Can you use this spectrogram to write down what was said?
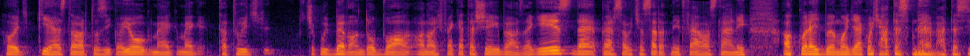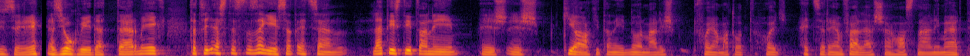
hogy kihez tartozik a jog, meg, meg tehát úgy csak úgy be van dobva a nagy feketeségbe az egész, de persze, hogyha szeretnéd felhasználni, akkor egyből mondják, hogy hát ez nem, hát ez izé, ez jogvédett termék. Tehát, hogy ezt, ezt az egészet egyszerűen letisztítani, és, és kialakítani egy normális folyamatot, hogy egyszerűen fel lehessen használni, mert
